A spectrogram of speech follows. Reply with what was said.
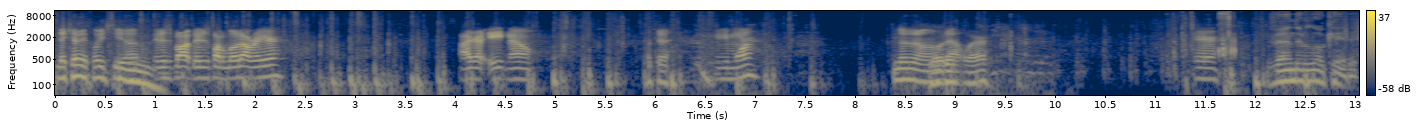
Nick, how many plates do you have? They just bought, they just bought a loadout right here. I got eight now. Okay. Any more? No, no, no. I'm Load good. out where? Here. Vendor located.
